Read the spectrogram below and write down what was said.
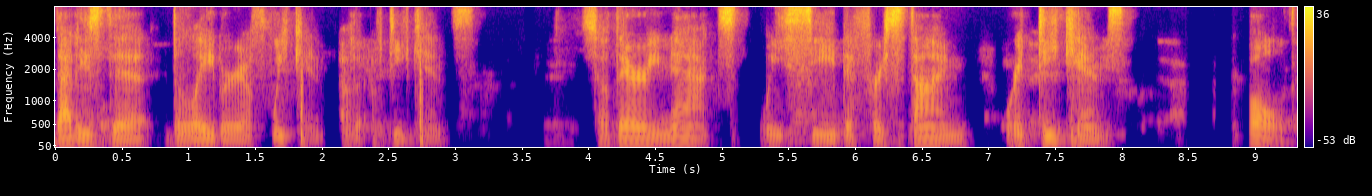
that is the, the labor of weekend of, of deacons. So there in Acts, we see the first time where deacons called.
